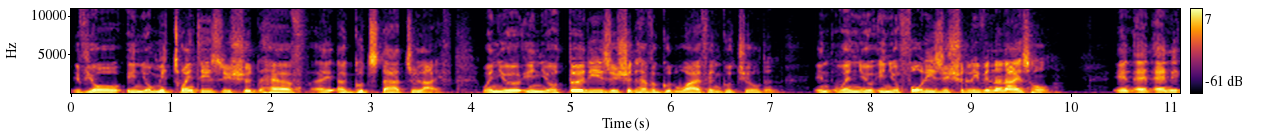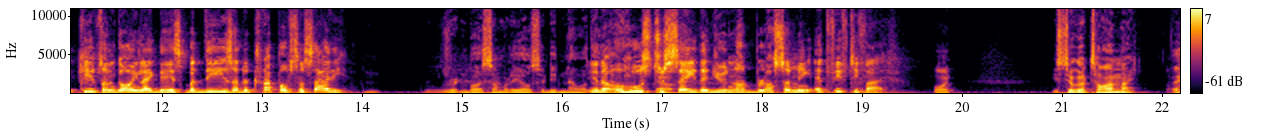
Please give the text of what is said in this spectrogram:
If you're in your mid 20s you should have a, a good start to life. When you're in your 30s you should have a good wife and good children. In, when you're in your 40s you should live in a nice home. And, and, and it keeps on going like this but these are the trap of society Rules written by somebody else who didn't know what you they know were doing. who's to say that you're not blossoming at 55 Point. You still got time, mate.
